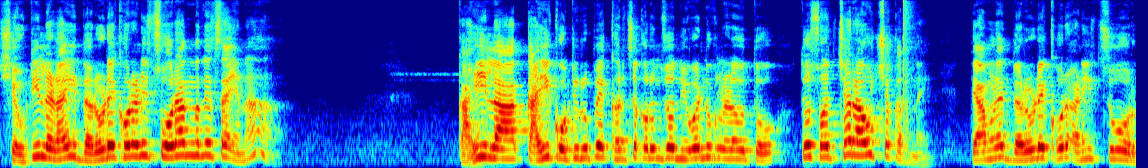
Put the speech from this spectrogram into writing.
शेवटी लढाई दरोडेखोर आणि चोरांमध्येच आहे ना. काही लाख काही कोटी रुपये खर्च करून जो निवडणूक लढवतो तो स्वच्छ राहूच शकत नाही. त्यामुळे दरोडेखोर आणि चोर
